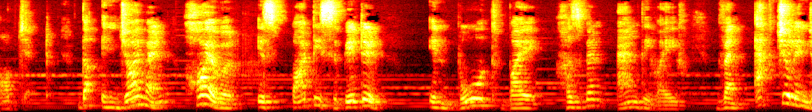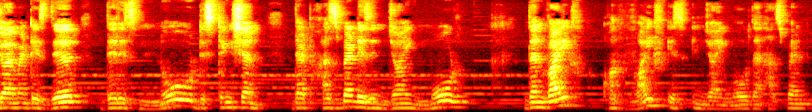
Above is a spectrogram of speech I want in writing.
object. The enjoyment, however, is participated in both by husband and the wife. When actual enjoyment is there, there is no distinction that husband is enjoying more than wife or wife is enjoying more than husband.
